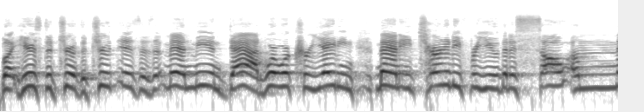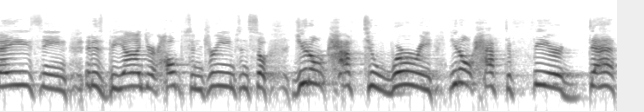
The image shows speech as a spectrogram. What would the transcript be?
But here's the truth. The truth is, is that, man, me and dad, we're, we're creating, man, eternity for you that is so amazing. It is beyond your hopes and dreams. And so you don't have to worry. You don't have to fear death.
